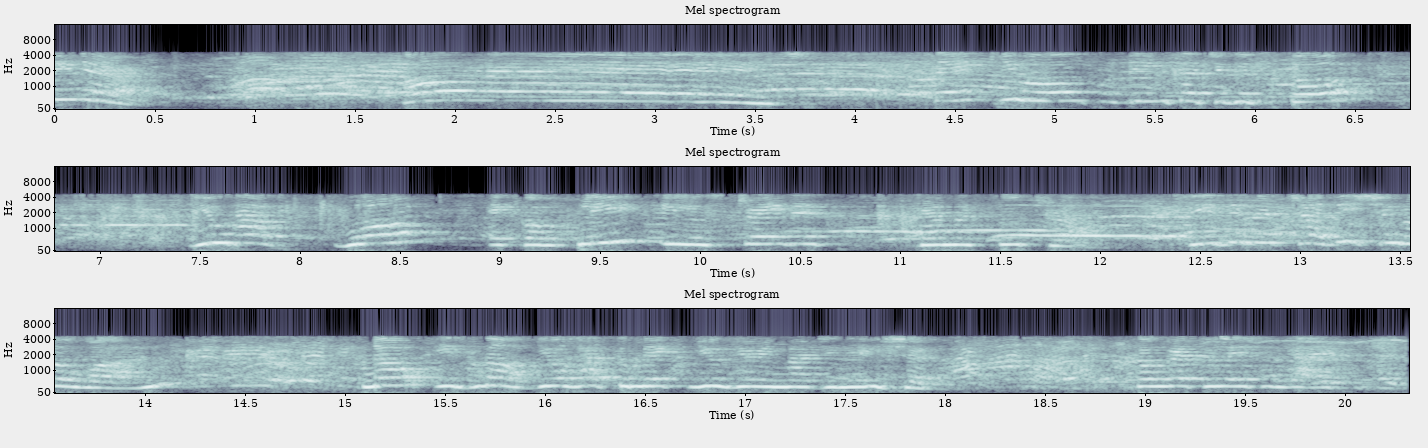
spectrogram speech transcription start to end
winner? Orange! Thank you all for being such a good sport. You have won a complete illustrated Kama Sutra. This is a traditional one. No, it's not. You have to make use your imagination. Congratulations, guys. Okay.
